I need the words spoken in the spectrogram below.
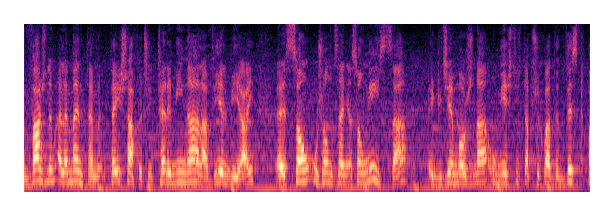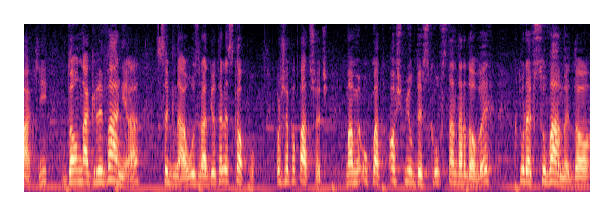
ważnym elementem tej szafy, czyli terminala VLBI, e, są urządzenia, są miejsca, e, gdzie można umieścić na przykład dysk paki do nagrywania sygnału z radioteleskopu. Proszę popatrzeć, mamy układ ośmiu dysków standardowych, które wsuwamy do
